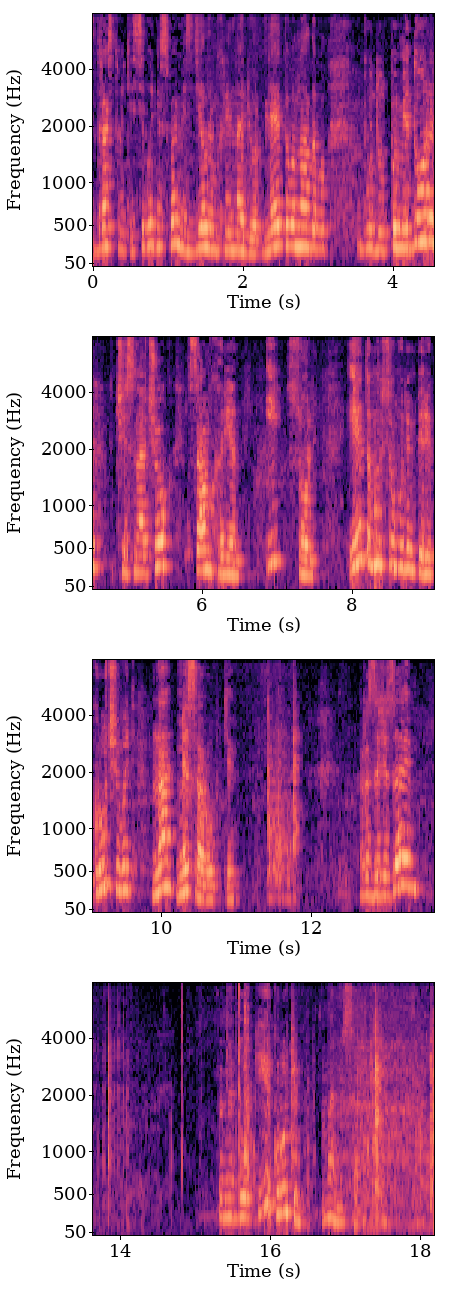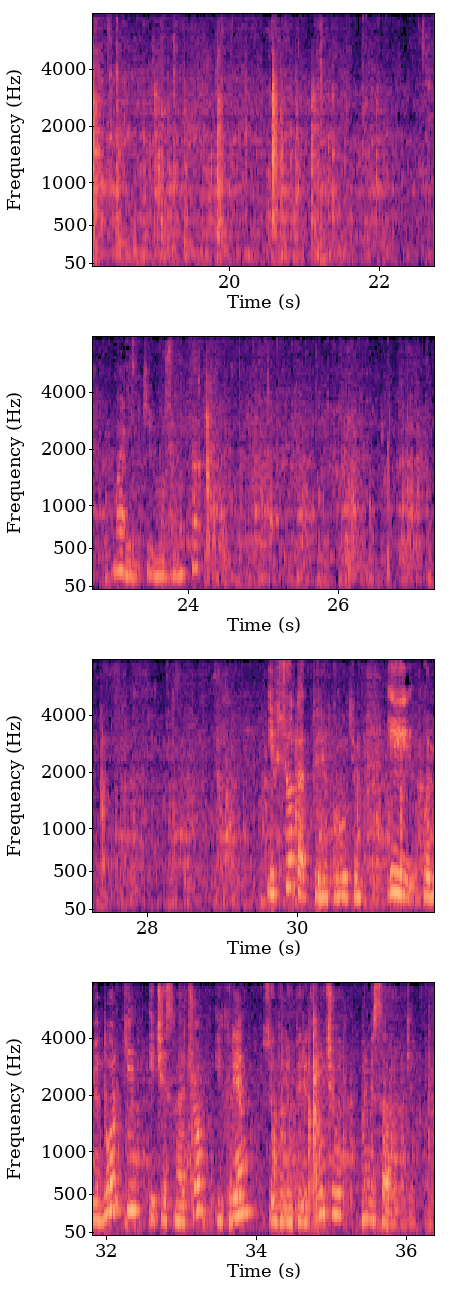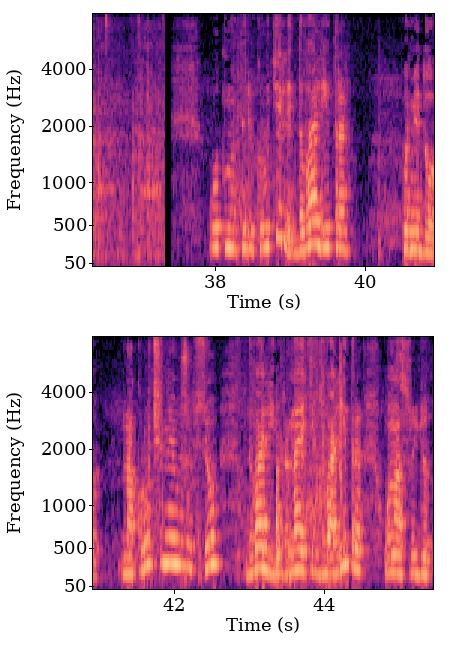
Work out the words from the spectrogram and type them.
Здравствуйте! Сегодня с вами сделаем хренадер. Для этого надо будут помидоры, чесночок, сам хрен и соль. И это мы все будем перекручивать на мясорубке. Разрезаем помидорки и крутим на мясорубке. Маленькие можно вот так. И все так перекрутим. И помидорки, и чесночок, и хрен. Все будем перекручивать на мясорубке. Вот мы перекрутили 2 литра помидор. Накрученные уже все 2 литра. На этих 2 литра у нас уйдет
